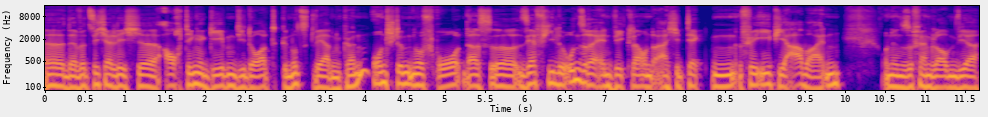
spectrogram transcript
Äh, da wird sicherlich äh, auch Dinge geben, die dort genutzt werden können. Und stimmt nur froh, dass äh, sehr viele unserer Entwickler und Architekten für EPI arbeiten. Und insofern glauben wir,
